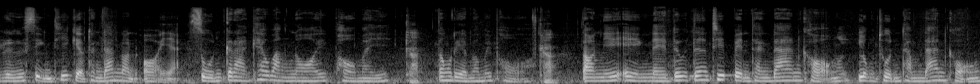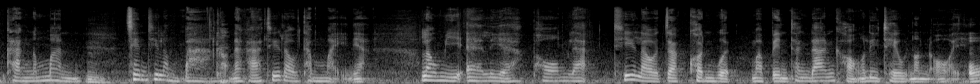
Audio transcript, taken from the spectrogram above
หรือสิ่งที่เกี่ยวทางด้าน non-oil เนี่ยศูนย์กลางแค่วังน้อยพอไหมครับต้องเรียนว่าไม่พอครับตอนนี้เองในเรื่องที่เป็นทางด้านของลงทุนทำด้านของคลังน้ำมันอืมเช่นที่ลำปางครับนะคะที่เราทำใหม่เนี่ยเรามี area พร้อมแล้วที่เราจะ convert มาเป็นทางด้านของ retail non-oilอ้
